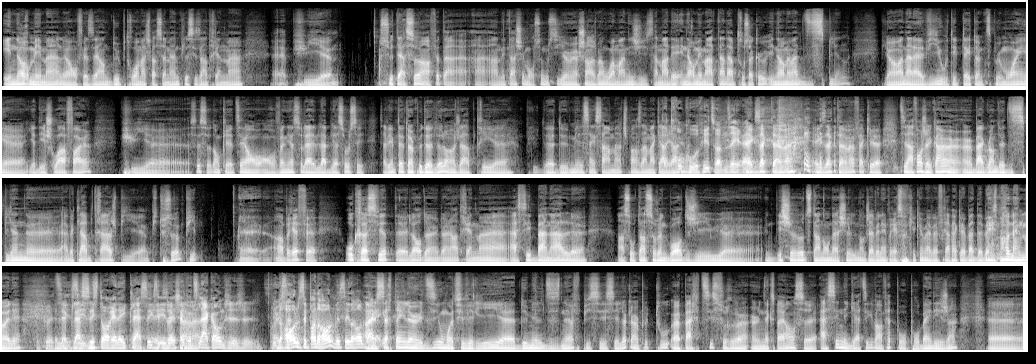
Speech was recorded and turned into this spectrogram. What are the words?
énormément. On faisait entre deux et trois matchs par semaine, plus les entraînements. Puis, suite à ça, en fait, en, étant chez Morrison aussi, il y a eu un changement où à un moment donné, ça demandait énormément de temps d'arbitrer au soccer, énormément de discipline. Puis il y a un moment dans la vie où tu es peut-être un petit peu moins. Il y a des choix à faire. Puis euh, c'est ça. Donc, euh, tu sais, on, on revenait sur la, la blessure. c'est- Ça vient peut-être un peu de là. là. J'ai arbitré euh, plus de 2500 matchs, je pense, dans ma T'as carrière. trop là. couru, tu vas me dire. hein? Exactement, exactement. Fait que, tu sais, dans le fond, j'ai quand même un, un background de discipline euh, avec l'arbitrage puis, puis tout ça. Puis, en bref, au CrossFit, lors d'un entraînement assez banal, en sautant sur une boîte, j'ai eu euh, une déchirure du tendon d'Achille. Donc, j'avais l'impression que quelqu'un m'avait frappé avec un bat de baseball dans le mollet. Écoute, le classique. c'est- L'histoire est classique. Chaque fois que tu la comptes, je- c'est Un drôle, c'est pas drôle, mais c'est drôle. un pareil. certain lundi au mois de février euh, 2019. Puis c'est là qu'un peu tout a parti sur un- une expérience euh, assez négative, en fait, pour, pour bien des gens. Euh,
